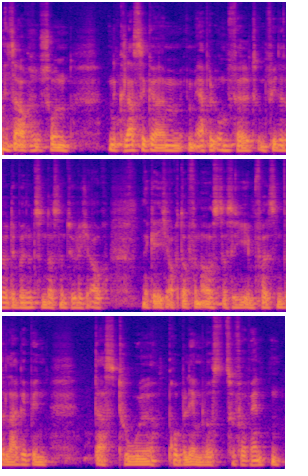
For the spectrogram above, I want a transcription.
Ist auch schon ein Klassiker im, im Apple-Umfeld und viele Leute benutzen das natürlich auch. Da gehe ich auch davon aus, dass ich ebenfalls in der Lage bin, das Tool problemlos zu verwenden.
